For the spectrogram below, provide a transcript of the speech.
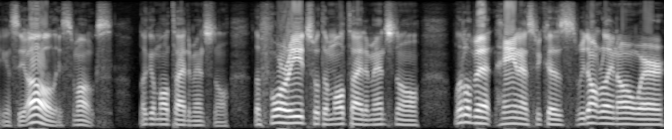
You can see, oh, holy smokes. Look at multidimensional. The for each with the multidimensional, little bit heinous because we don't really know where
